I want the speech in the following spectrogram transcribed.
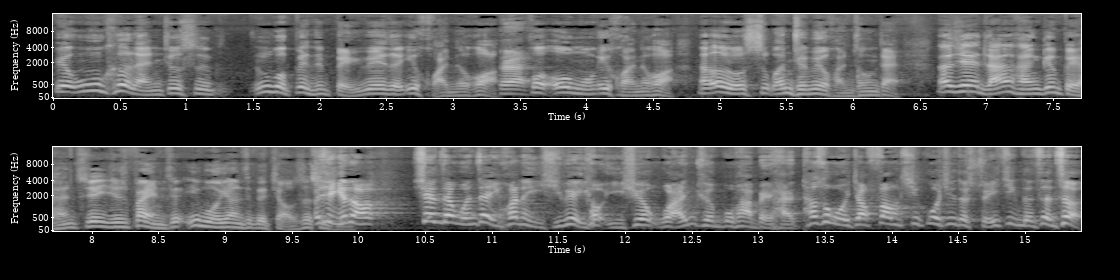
因为乌克兰就是如果变成北约的一环的话，对，或欧盟一环的话，那俄罗斯完全没有缓冲带。那现在南韩跟北韩之间就是扮演这一模一样这个角色。而且看到现在文在寅换了尹锡悦以后，尹锡悦完全不怕北韩，他说我已经要放弃过去的绥靖的政策，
